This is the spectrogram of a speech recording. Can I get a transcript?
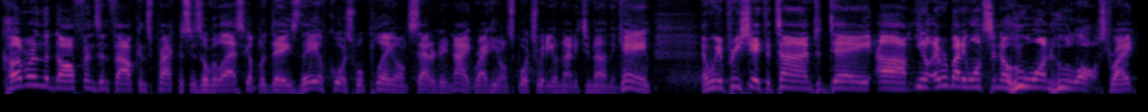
covering the Dolphins and Falcons practices over the last couple of days. They, of course, will play on Saturday night right here on Sports Radio 92.9 The Game. And we appreciate the time today. Um, you know, everybody wants to know who won, who lost, right?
